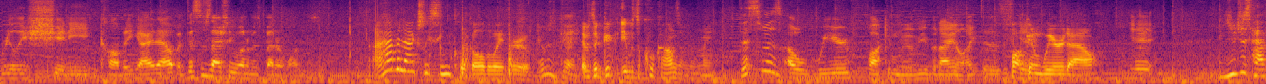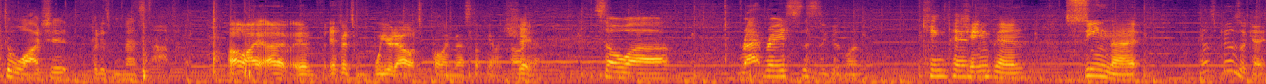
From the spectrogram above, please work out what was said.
really shitty comedy guy now, but this was actually one of his better ones. I haven't actually seen Click all the way through. It was good. It was a good. It was a cool concept for me. This was a weird fucking movie, but I liked it as a Fucking kid. Weird Al. It, you just have to watch it, but it's messed up. Oh, I, I if, if it's Weird Al, it's probably messed up beyond Oh, shit. yeah. So, uh, Rat Race. This is a good one. Kingpin. Kingpin, seen that. Was, it was okay.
